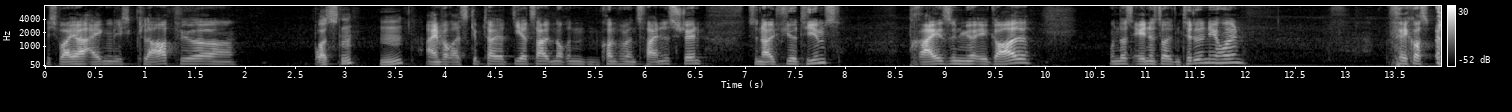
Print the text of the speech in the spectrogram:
ich war ja eigentlich klar für Boston. Hm? Einfach, es gibt halt, die jetzt halt noch in Conference Finals stehen. Es sind halt vier Teams. Drei sind mir egal. Und das eine sollte einen Titel nie holen. Fakers.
